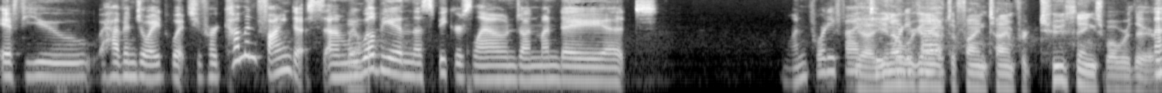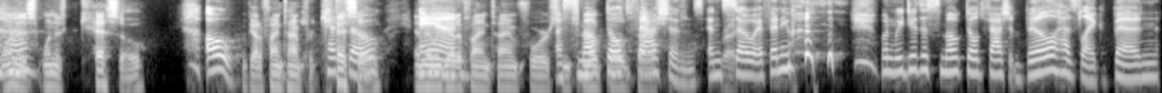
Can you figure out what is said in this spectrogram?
if you have enjoyed what you've heard, come and find us. Um, We will be in the speakers lounge on Monday at 145. yeah, you know we're going to have to find time for two things while we're there. One Uh-huh. is one is queso. Oh, We got to find time for Queso, queso, and then we got to find time for some a smoked, old fashions. fashions. And Right. so if anyone, when we do the smoked old fashioned, Bill has like been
